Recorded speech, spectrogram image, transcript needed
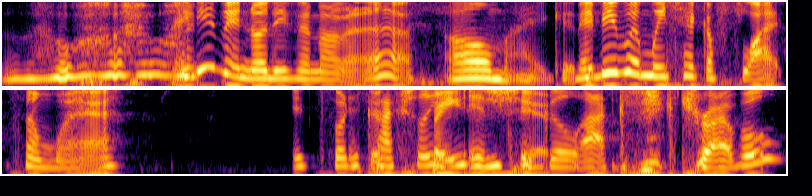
maybe we're not even on Earth. oh my goodness. Maybe when we take a flight somewhere, it's like it's a actually spaceship. intergalactic travel.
